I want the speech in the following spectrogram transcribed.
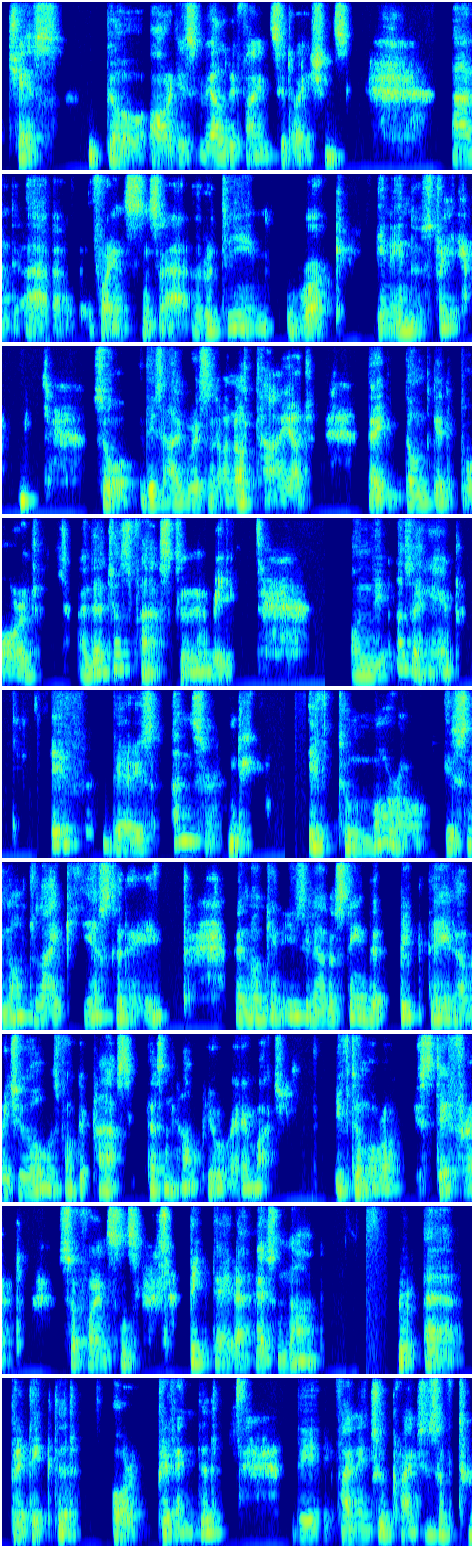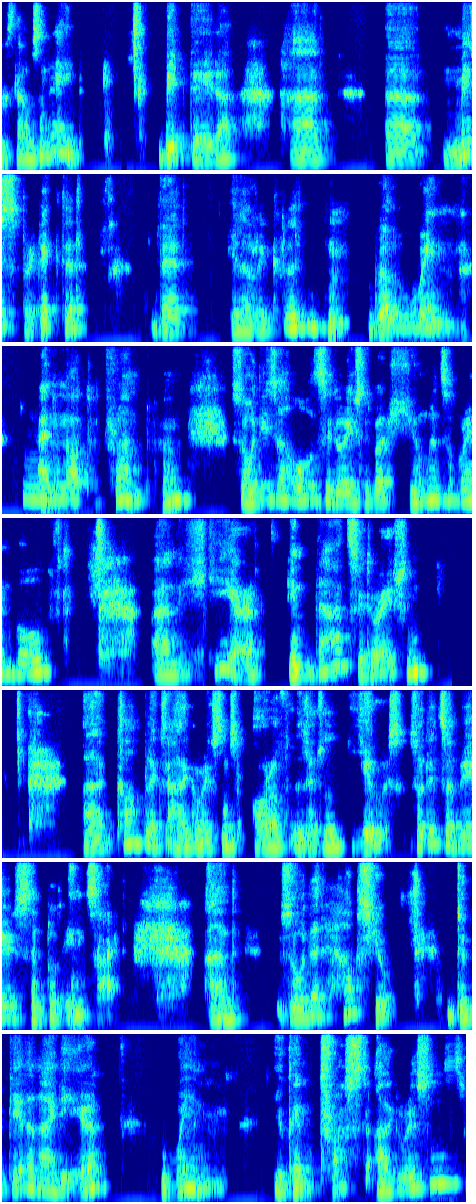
Chess, Go are these well defined situations. And uh, for instance, uh, routine work in industry. So these algorithms are not tired, they don't get bored, and they're just faster than we. On the other hand, if there is uncertainty, if tomorrow is not like yesterday, then one can easily understand that big data, which is always from the past, doesn't help you very much if tomorrow is different. So, for instance, big data has not uh, predicted or prevented the financial crisis of 2008. Big data had uh, mispredicted that Hillary Clinton will win mm. and not Trump. Huh? So these are all situations where humans are involved. And here, in that situation, uh, complex algorithms are of little use. So that's a very simple insight. And so that helps you to get an idea when you can trust algorithms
